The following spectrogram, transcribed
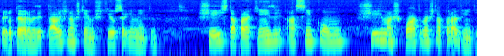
pelo teorema de Tales, nós temos que o segmento x está para 15, assim como x mais 4 vai estar para 20.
